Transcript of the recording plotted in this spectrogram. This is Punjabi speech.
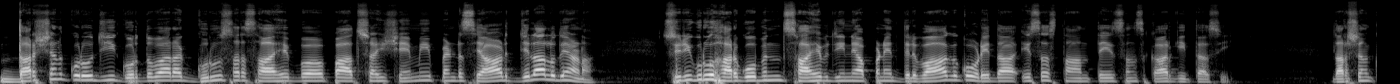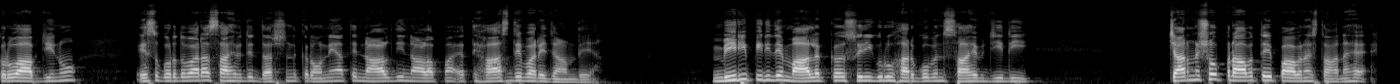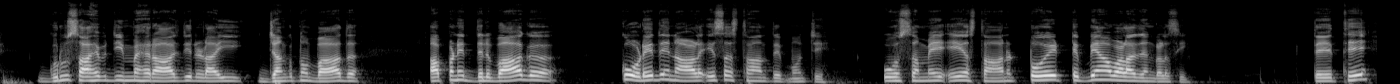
ਦਰਸ਼ਨ ਕਰੋ ਜੀ ਗੁਰਦੁਆਰਾ ਗੁਰੂਸਰ ਸਾਹਿਬ ਪਾਤਸ਼ਾਹੀ ਛੇਵੀਂ ਪਿੰਡ ਸਿਆੜ, ਜ਼ਿਲ੍ਹਾ ਲੁਧਿਆਣਾ। ਸ੍ਰੀ ਗੁਰੂ ਹਰਗੋਬਿੰਦ ਸਾਹਿਬ ਜੀ ਨੇ ਆਪਣੇ ਦਿਲਵਾਗ ਘੋੜੇ ਦਾ ਇਸ ਸਥਾਨ ਤੇ ਸੰਸਕਾਰ ਕੀਤਾ ਸੀ। ਦਰਸ਼ਨ ਕਰੋ ਆਪ ਜੀ ਨੂੰ, ਇਸ ਗੁਰਦੁਆਰਾ ਸਾਹਿਬ ਦੇ ਦਰਸ਼ਨ ਕਰਾਉਂਦੇ ਆ ਤੇ ਨਾਲ ਦੀ ਨਾਲ ਆਪਾਂ ਇਤਿਹਾਸ ਦੇ ਬਾਰੇ ਜਾਣਦੇ ਆ ਮੀਰੀ ਪੀਰੀ ਦੇ ਮਾਲਕ ਸ੍ਰੀ ਗੁਰੂ ਹਰਗੋਬਿੰਦ ਸਾਹਿਬ ਜੀ ਦੀ ਚਰਨ ਛੋ ਪ੍ਰਾਪਤ ਤੇ ਪਾਵਨ ਸਥਾਨ ਹੈ। ਗੁਰੂ ਸਾਹਿਬ ਜੀ ਮਹਾਰਾਜ ਦੀ ਲੜਾਈ ਜੰਗ ਤੋਂ ਬਾਅਦ ਆਪਣੇ ਦਿਲਬਾਗ ਘੋੜੇ ਦੇ ਨਾਲ ਇਸ ਸਥਾਨ ਤੇ ਪਹੁੰਚੇ। ਉਸ ਸਮੇਂ ਇਹ ਸਥਾਨ ਟੋਏ ਟਿੱਬਿਆਂ ਵਾਲਾ ਜੰਗਲ ਸੀ ਤੇ ਇੱਥੇ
